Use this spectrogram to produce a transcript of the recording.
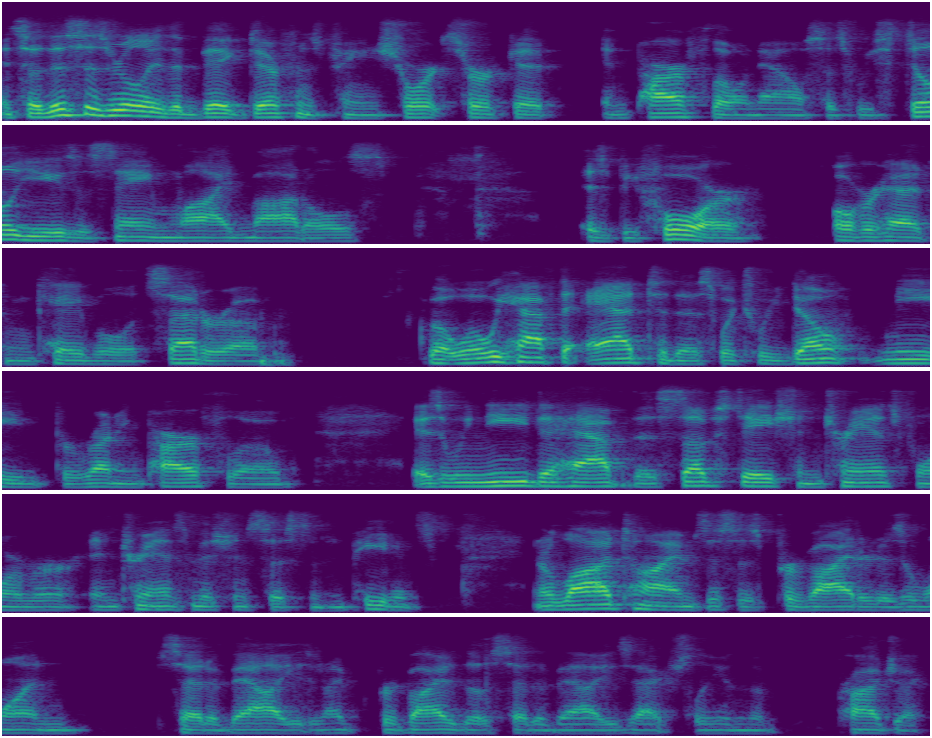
And so this is really the big difference between short circuit and power flow analysis. We still use the same wide models as before, overhead and cable, et cetera. But what we have to add to this, which we don't need for running power flow, is we need to have the substation transformer and transmission system impedance. And a lot of times this is provided as one set of values. And I provided those set of values actually in the project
